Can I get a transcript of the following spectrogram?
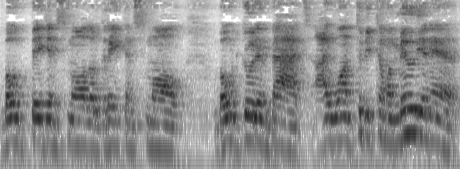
both big and small or great and small, both good and bad. I want to become a millionaire.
